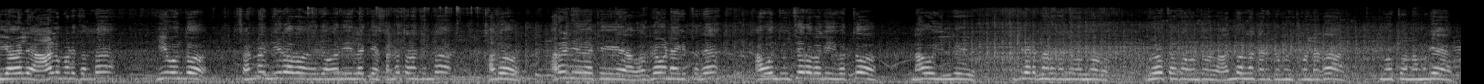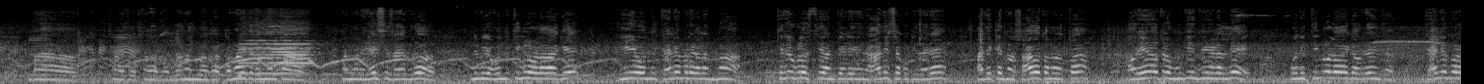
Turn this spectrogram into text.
ಈಗಾಗಲೇ ಹಾಳು ಮಾಡಿದಂಥ ಈ ಒಂದು ಸಣ್ಣ ನೀರಾವರಿ ಇಲಾಖೆಯ ಸಣ್ಣತನದಿಂದ ಅದು ಅರಣ್ಯ ಇಲಾಖೆಗೆ ವರ್ಗಾವಣೆ ಆಗಿರ್ತದೆ. ಆ ಒಂದು ವಿಚಾರವಾಗಿ ಇವತ್ತು ನಾವು ಇಲ್ಲಿ ಚಿಕ್ಕನಾಡದಲ್ಲಿ ಒಂದು ಬೃಹತ್ತಾದ ಒಂದು ಆಂದೋಲನ ಕಾರ್ಯಕ್ರಮ ಇಟ್ಕೊಂಡಾಗ ಇವತ್ತು ನಮಗೆ ನಮ್ಮ ಗಮನಕ್ಕೆ ತಂದಂಥ ನಮ್ಮ ಎ ಸಿ ಸಾಹೇಬರು ನಿಮಗೆ ಒಂದು ತಿಂಗಳ ಒಳಗಾಗಿ ಈ ಒಂದು ಜಾಲಿಮರಗಳನ್ನು ತೆರವುಗೊಳಿಸ್ತೀವಿ ಅಂತೇಳಿ ಆದೇಶ ಕೊಟ್ಟಿದ್ದಾರೆ. ಅದಕ್ಕೆ ನಾವು ಸ್ವಾಗತ ಮಾಡುತ್ತಾ ಅವರೇನಾದರೂ ಮುಂದಿನ ದಿನಗಳಲ್ಲಿ ಒಂದು ತಿಂಗಳೊಳಗೆ ಅವ್ರೇನು ಜಾಲಿಮರ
